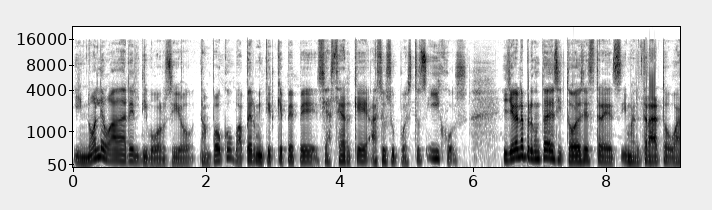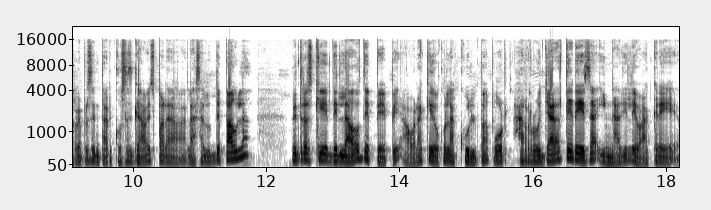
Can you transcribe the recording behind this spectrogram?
y no le va a dar el divorcio, tampoco va a permitir que Pepe se acerque a sus supuestos hijos. Y llega la pregunta de si todo ese estrés y maltrato va a representar cosas graves para la salud de Paula. Mientras que del lado de Pepe ahora quedó con la culpa por arrollar a Teresa y nadie le va a creer.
